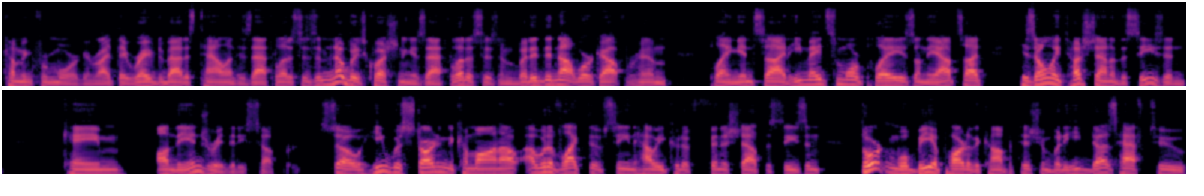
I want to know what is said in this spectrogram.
coming from Morgan, right? They raved about his talent, his athleticism. Nobody's questioning his athleticism, but it did not work out for him playing inside. He made some more plays on the outside. His only touchdown of the season came on the injury that he suffered. So he was starting to come on. I, I would have liked to have seen how he could have finished out the season. Thornton will be a part of the competition, but he does have to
